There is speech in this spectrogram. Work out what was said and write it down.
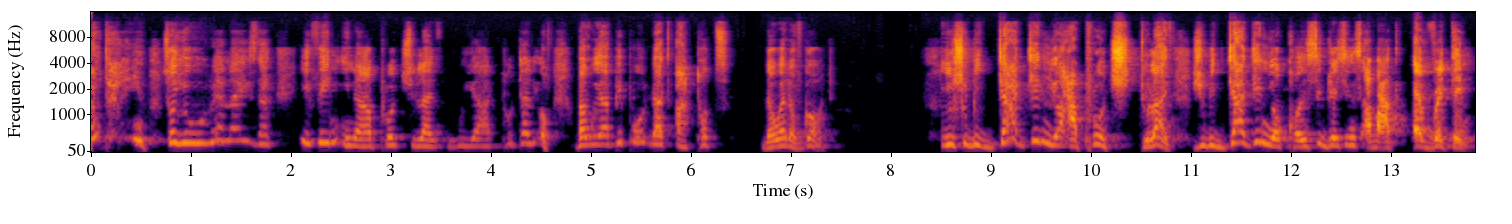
I'm telling you. So you will realize that even in our approach to life, we are totally off. But we are people that are taught the word of God. You should be judging your approach to life. You should be judging your considerations about everything.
